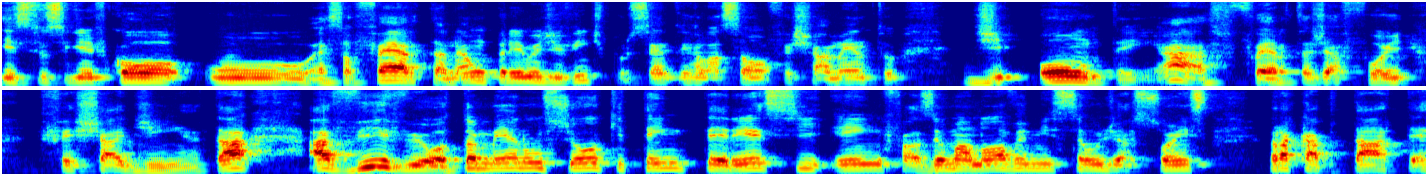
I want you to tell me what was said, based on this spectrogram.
isso significou o, essa oferta, né, um prêmio de 20% em relação ao fechamento de ontem. A oferta já foi fechadinha, tá? A Vivio também anunciou que tem interesse em fazer uma nova emissão de ações para captar até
